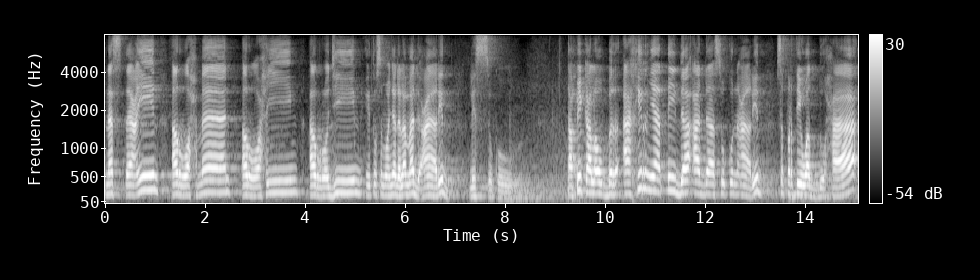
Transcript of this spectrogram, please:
nasta'in, ar-rahman, ar-rahim, ar-rajim itu semuanya adalah mad arid lissukun. Tapi kalau berakhirnya tidak ada sukun arid seperti wadduha,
